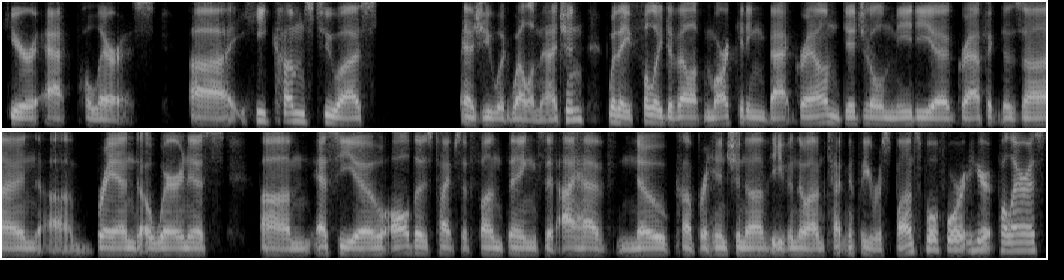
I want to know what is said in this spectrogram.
here at Polaris. Uh, he comes to us as you would well imagine, with a fully developed marketing background, digital media, graphic design, um, brand awareness, um, SEO, all those types of fun things that I have no comprehension of, even though I'm technically responsible for it here at Polaris.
